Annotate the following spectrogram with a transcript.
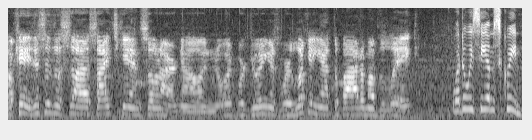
Okay, this is the uh, side scan sonar now, and what we're doing is we're looking at the bottom of the lake. What do we see on the screen?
